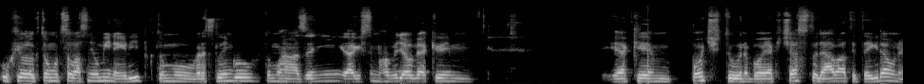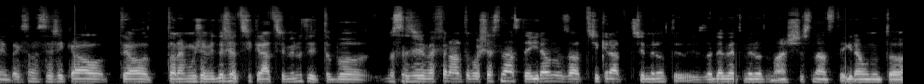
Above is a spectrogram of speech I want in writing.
uchylil k tomu, co vlastně umí nejlíp, k tomu wrestlingu, k tomu házení. Já když jsem ho viděl v jakým, jakým počtu nebo jak často dává ty takedowny, tak jsem si říkal, tyjo, to nemůže vydržet 3x3 minuty. To bylo, myslím si, že ve finále to bylo 16 takedownů za 3x3 minuty. Za 9 minut máš 16 takedownů, to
